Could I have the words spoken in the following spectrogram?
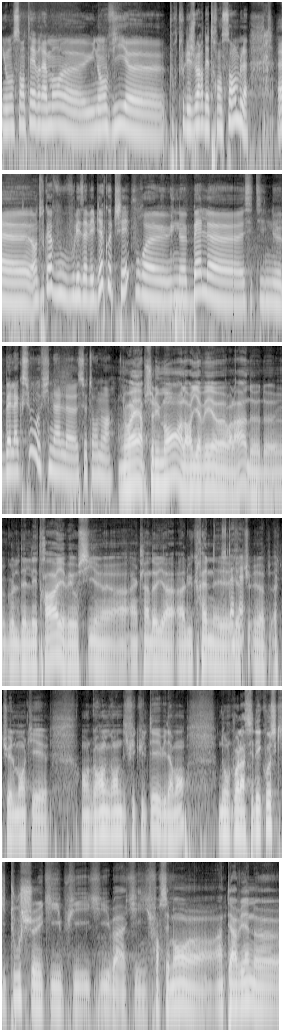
et on sentait vraiment une envie pour tous les joueurs d'être ensemble. En tout cas, vous, vous les avez bien coachés pour une belle. C'était une belle action au final, ce tournoi. Ouais, absolument. Alors il y avait voilà de, de Golden Letra, il y avait aussi un clin d'œil à, à l'Ukraine et- et euh, actuellement qui est en grande grande difficulté évidemment. Donc voilà, c'est des causes qui touchent et qui qui qui, bah, qui forcément euh, interviennent euh,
